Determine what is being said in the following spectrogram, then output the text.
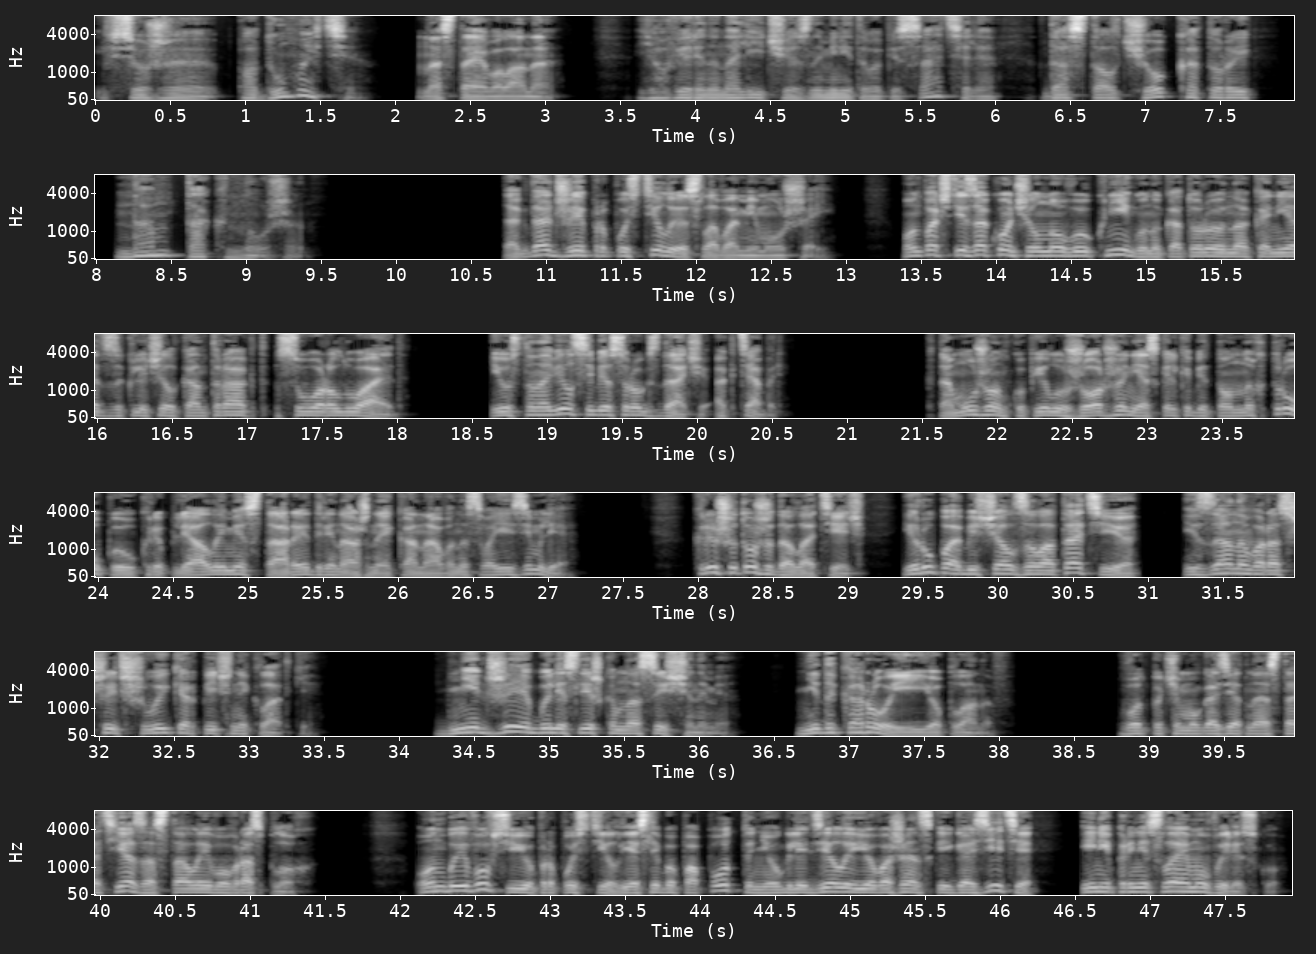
«И все же подумайте», — настаивала она. «Я уверена, наличие знаменитого писателя даст толчок, который нам так нужен». Тогда Джей пропустил ее слова мимо ушей. Он почти закончил новую книгу, на которую, наконец, заключил контракт с Worldwide и установил себе срок сдачи – октябрь. К тому же он купил у Жоржа несколько бетонных труб и укреплял ими старые дренажные канавы на своей земле. Крыша тоже дала течь, и Рупа обещал залатать ее и заново расшить швы кирпичной кладки. Дни Джея были слишком насыщенными, не до корой ее планов. Вот почему газетная статья застала его врасплох. Он бы и вовсе ее пропустил, если бы Попотта не углядела ее в Аженской газете и не принесла ему вырезку.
